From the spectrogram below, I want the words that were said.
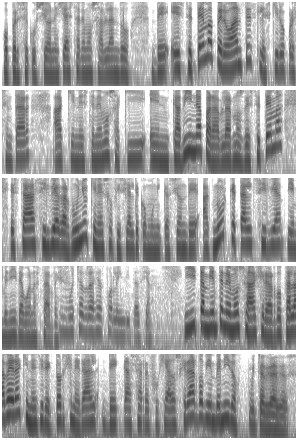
o persecuciones. Ya estaremos hablando de este tema, pero antes les quiero presentar a quienes tenemos aquí en cabina para hablarnos de este tema. Está Silvia Garduño, quien es oficial de comunicación de ACNUR. ¿Qué tal, Silvia? Bienvenida, buenas tardes. Muchas gracias por la invitación. Y también tenemos a Gerardo Talavera, quien es director general de Casa Refugiados. Gerardo, bienvenido. Muchas gracias.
